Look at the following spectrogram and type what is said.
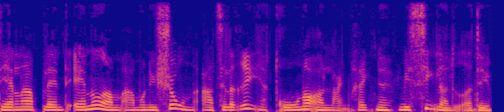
Det handler blandt andet om ammunition, artilleri, droner og langtrækkende missiler, lyder det.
